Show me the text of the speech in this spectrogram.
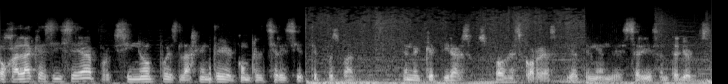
Ojalá que así sea, porque si no, pues la gente que compra el Serie 7 pues va a tener que tirar sus pobres correas que ya tenían de series anteriores.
